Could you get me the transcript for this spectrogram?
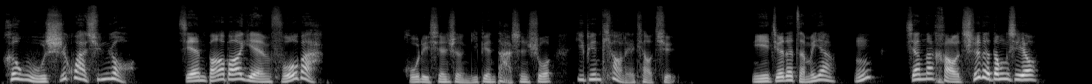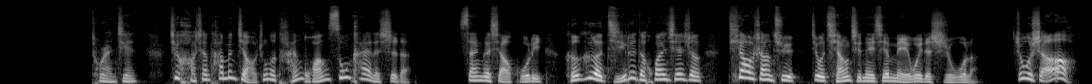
和五十挂熏肉。先饱饱眼福吧，狐狸先生一边大声说，一边跳来跳去。你觉得怎么样？嗯，相当好吃的东西哟。突然间，就好像他们脚中的弹簧松开了似的。三个小狐狸和饿极了的欢先生跳上去就抢起那些美味的食物了。住手！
